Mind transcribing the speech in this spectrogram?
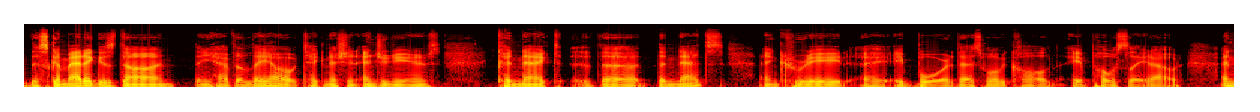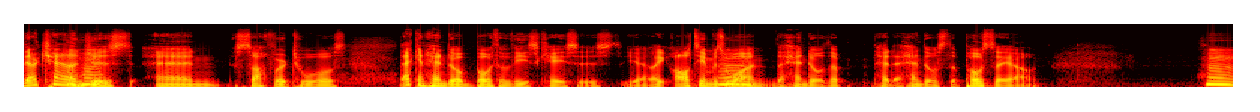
the schematic is done. Then you have the layout technician engineers connect the the nets and create a, a board. That's what we call a post layout. And there are mm-hmm. challenges and software tools that can handle both of these cases. Yeah, like Altium is mm. one that handle the that handles the post layout. Hmm.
